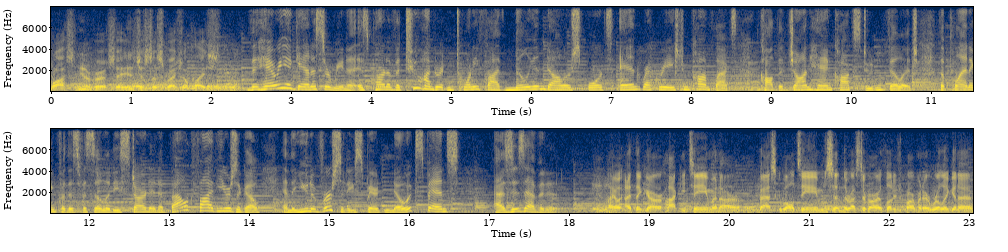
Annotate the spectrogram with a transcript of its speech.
Boston University. It's just a special place. The Harry Agganis Arena is part of a $225 million sports and recreation complex called the John Hancock Student Village. The planning for this facility started about five years ago, and the university spared no expense, as is evident. I, I, think our hockey team and our basketball teams and the rest of our athletic department are really going to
